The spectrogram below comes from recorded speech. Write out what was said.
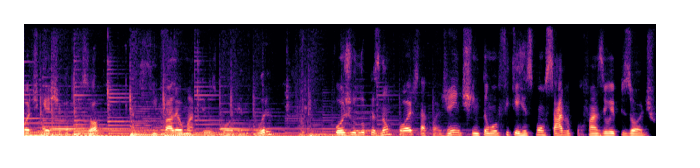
podcast Agapizó. Aqui quem fala é o Matheus Boaventura. Hoje o Lucas não pode estar com a gente, então eu fiquei responsável por fazer o episódio.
